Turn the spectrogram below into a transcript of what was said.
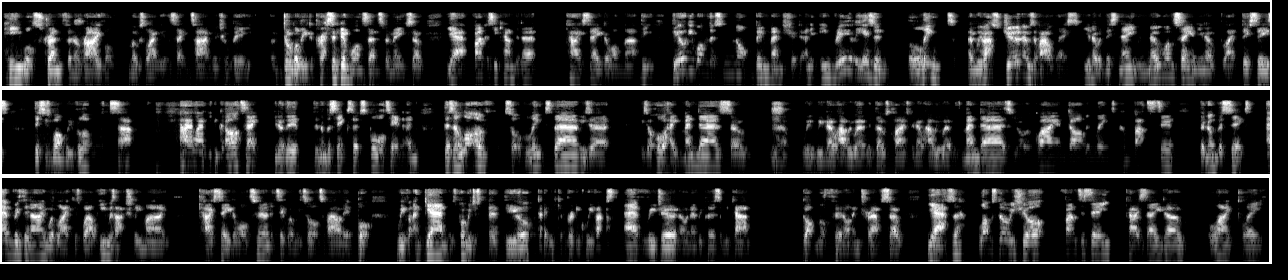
he will strengthen a rival most likely at the same time, which will be doubly depressing in one sense for me. So yeah, fantasy candidate Caicedo on that. The the only one that's not been mentioned, and he really isn't linked. And we've asked journos about this, you know, with this name, and no one's saying, you know, like this is this is one we've looked at. I like Ugarte, you know, the the number six at Sporting, and there's a lot of sort of links there. He's a he's a Jorge Mendes, so you know we, we know how we work with those clients. We know how we work with Mendes, Uruguayan, Darwin linked, combative, the number six, everything I would like as well. He was actually my Caicedo alternative when we talked about it. But we've, again, it's probably just the, update we can bring. We've asked every journal and every person we can, got nothing on him, Trev. So, yeah, so long story short, fantasy, Caicedo, likely.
